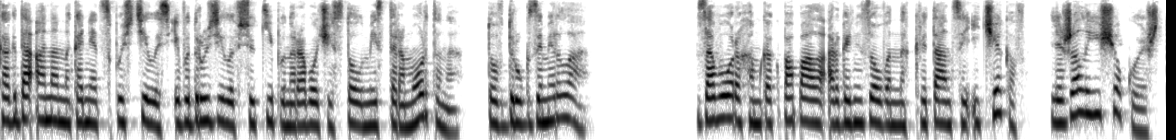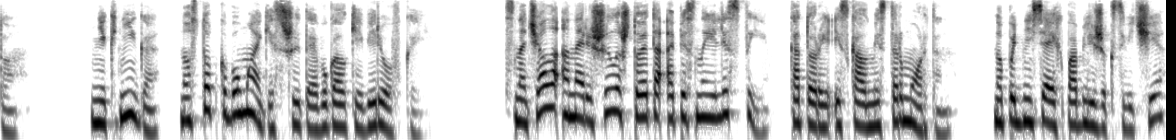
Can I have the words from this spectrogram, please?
Когда она, наконец, спустилась и выдрузила всю кипу на рабочий стол мистера Мортона, то вдруг замерла. За ворохом, как попало, организованных квитанций и чеков, лежало еще кое-что. Не книга, но стопка бумаги, сшитая в уголке веревкой. Сначала она решила, что это описные листы, которые искал мистер Мортон, но, поднеся их поближе к свече,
